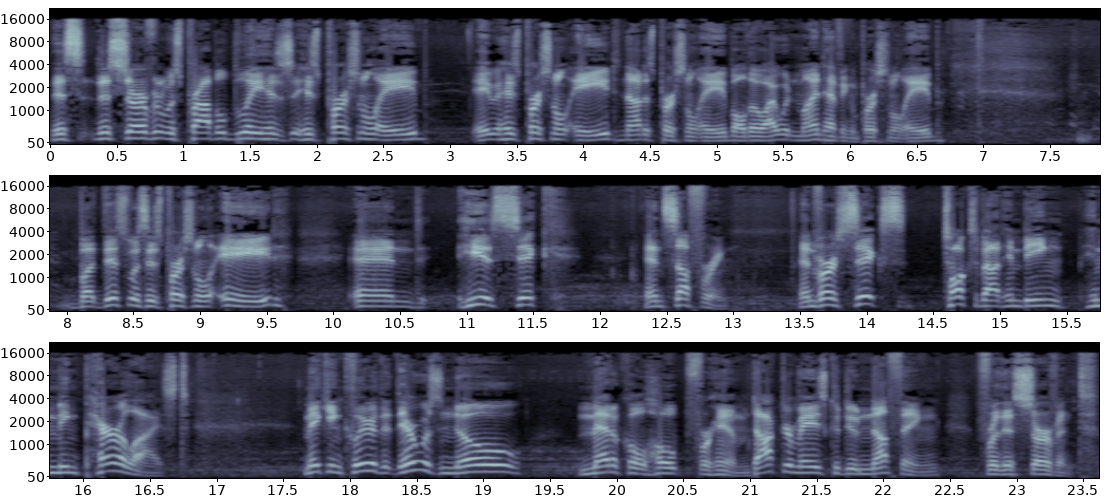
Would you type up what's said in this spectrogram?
This this servant was probably his his personal aid, his personal aid, not his personal aid, although I wouldn't mind having a personal aid. But this was his personal aid, and he is sick and suffering. And verse 6 talks about him being him being paralyzed, making clear that there was no medical hope for him. Dr. Mays could do nothing for this servant.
